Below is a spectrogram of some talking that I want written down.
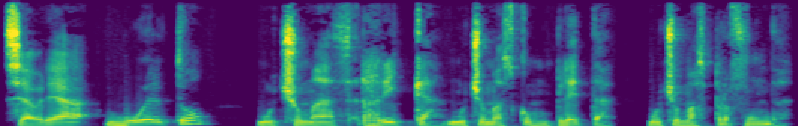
se habrá vuelto mucho más rica, mucho más completa, mucho más profunda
